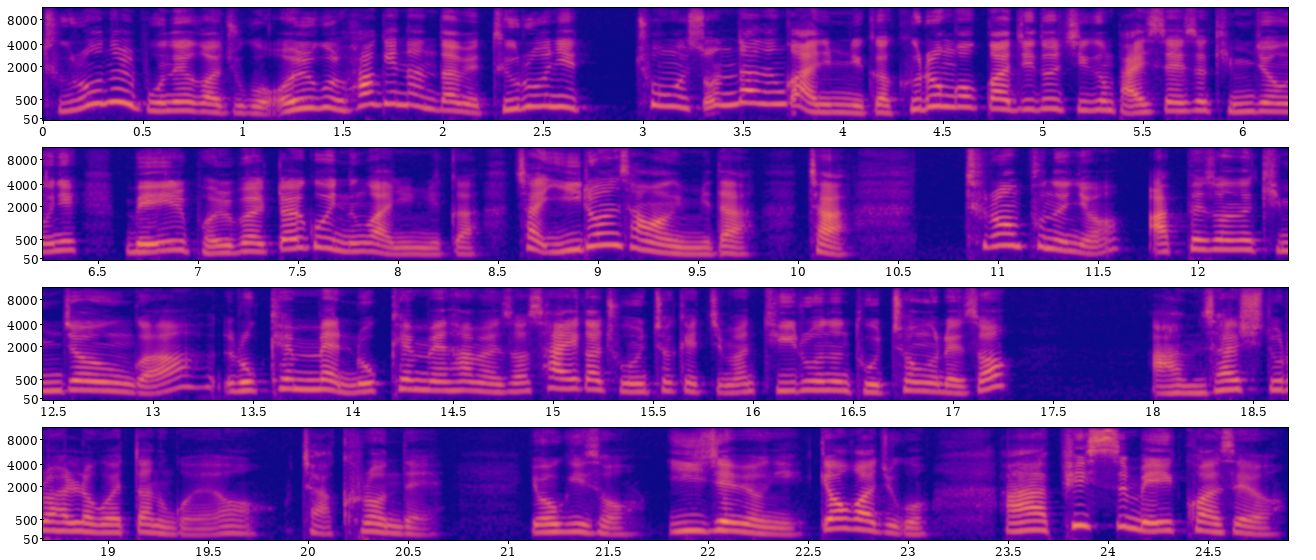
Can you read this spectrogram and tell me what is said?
드론을 보내가지고 얼굴 확인한 다음에 드론이 총을 쏜다는 거 아닙니까? 그런 것까지도 지금 발사해서 김정은이 매일 벌벌 떨고 있는 거 아닙니까? 자, 이런 상황입니다. 자, 트럼프는요, 앞에서는 김정은과 로켓맨, 로켓맨 하면서 사이가 좋은 척 했지만 뒤로는 도청을 해서 암살 시도를 하려고 했다는 거예요. 자, 그런데 여기서 이재명이 껴가지고, 아, 피스메이커 하세요.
